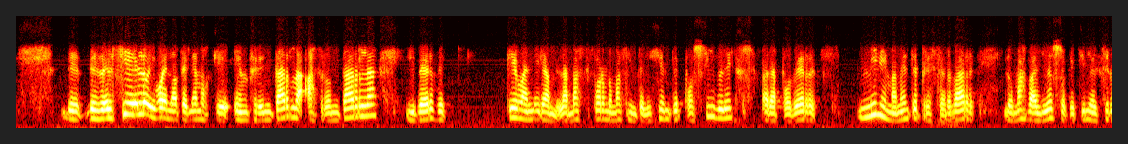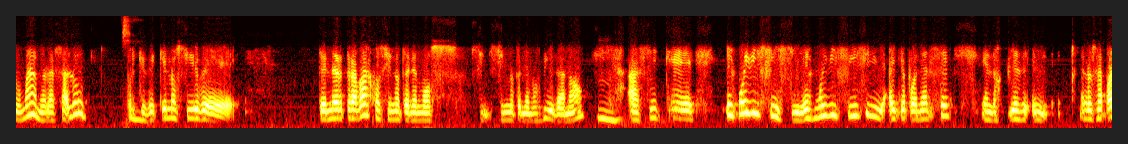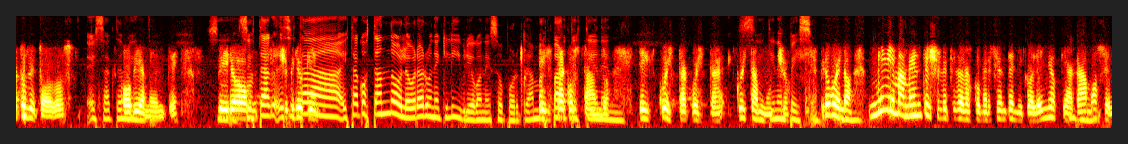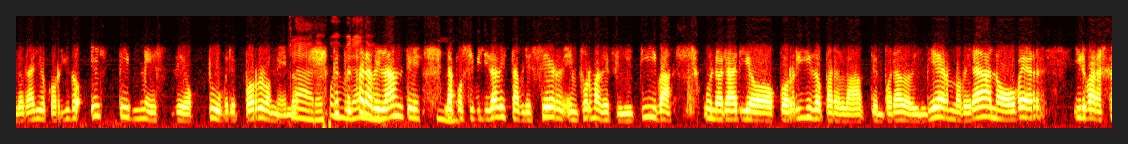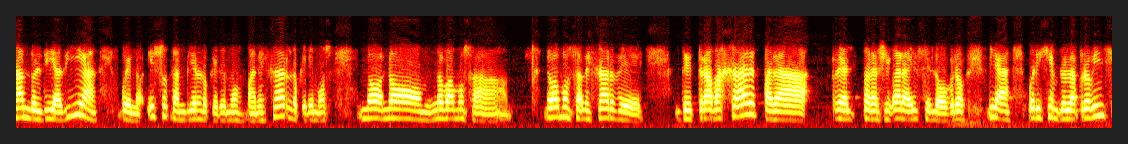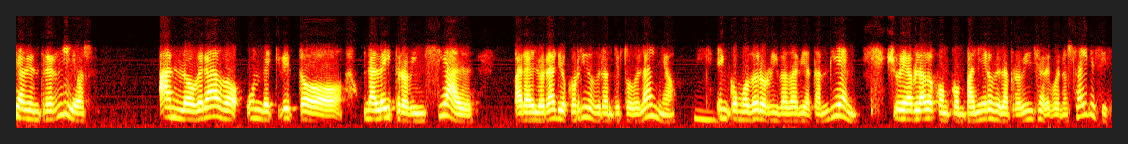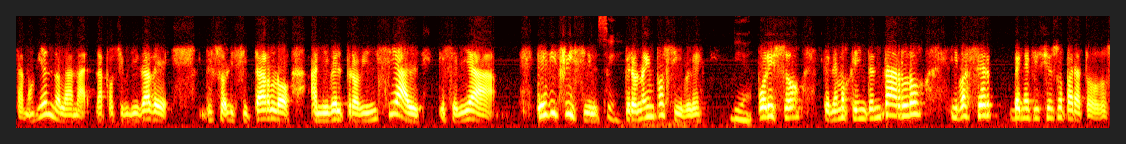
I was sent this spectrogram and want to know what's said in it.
desde el cielo y bueno, tenemos que enfrentarla, afrontarla y ver de qué manera, la más forma más inteligente posible para poder mínimamente preservar lo más valioso que tiene el ser humano, la salud, porque de qué nos sirve tener trabajo si no tenemos si, no tenemos vida, ¿no? Mm. Así que es muy difícil, es muy difícil y hay que ponerse en los pies, en, en los zapatos de todos, obviamente. Pero está, está, costando lograr un equilibrio con eso, porque ambas está costando. Eh, cuesta, cuesta, cuesta mucho. Pero bueno, mínimamente yo le pido a los comerciantes nicoleños que hagamos el horario corrido este mes de octubre, por lo menos. Claro, después, para adelante la mm. posibilidad de establecer en forma definitiva un horario corrido para la temporada de invierno, verano o ver ir barajando el día a día, bueno, eso también lo queremos manejar, lo queremos, no, no, no vamos a, no vamos a dejar de, trabajar para para llegar a ese logro. Mira, por ejemplo, la provincia de Entre Ríos han logrado un decreto, una ley provincial para el horario corrido durante todo el año. Mm. En Comodoro Rivadavia también. Yo he hablado con compañeros de la provincia de Buenos Aires y estamos viendo la, la posibilidad de, solicitarlo a nivel provincial, que sería... Es difícil, pero no imposible. Por eso tenemos que intentarlo y va a ser beneficioso para todos.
